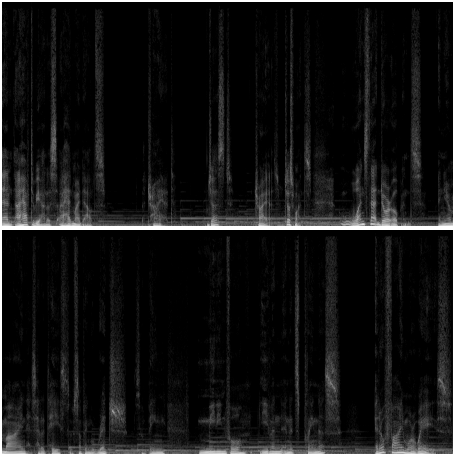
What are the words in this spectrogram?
And I have to be honest, I had my doubts. But try it. Just try it. Just once. Once that door opens and your mind has had a taste of something rich, something meaningful, even in its plainness, it'll find more ways,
